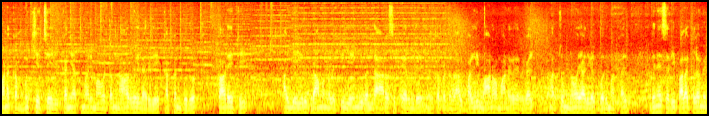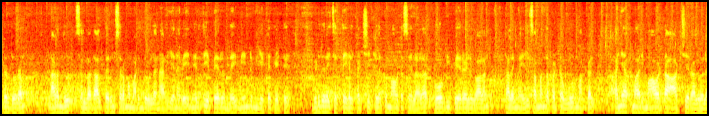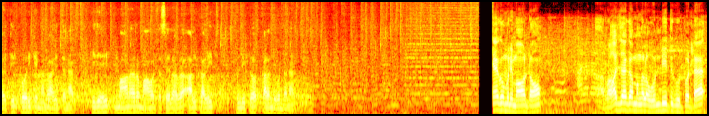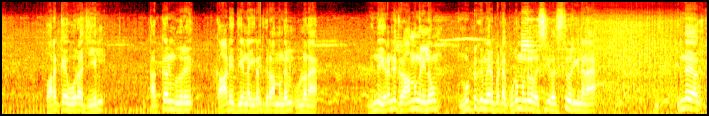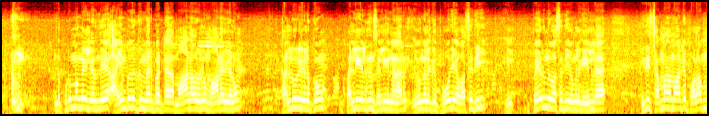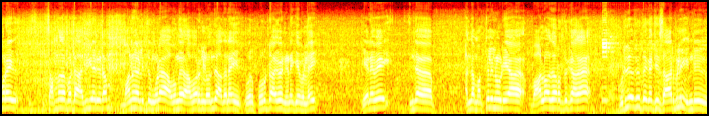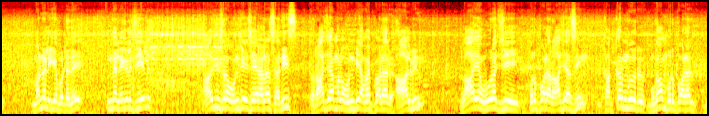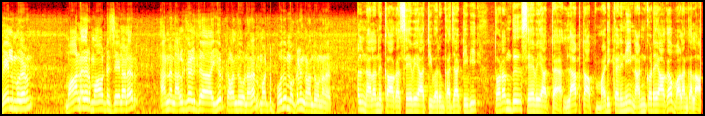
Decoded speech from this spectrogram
வணக்கம். முக்கிய செய்தி கன்னியாகுமரி மாவட்டம் நார்வேல் அருகே கக்கன்புதூர் காடேட்டி ஆகிய இரு கிராமங்களுக்கு இயங்கி வந்த அரசு பேருந்து நிறுத்தப்பட்டதால் பள்ளி மாணவ மாணவியர்கள் மற்றும் நோயாளிகள் பொதுமக்கள் தினசரி பல கிலோமீட்டர் தூரம் நடந்து செல்வதால் பெரும் சிரமம் அடைந்துள்ளனர். எனவே நிறுத்திய பேருந்தை மீண்டும் இயக்க கேட்டு விடுதலை சிறுத்தைகள் கட்சி கிழக்கு மாவட்ட செயலாளர் கோபி பேரழிவாளன் தலைமையில் சம்பந்தப்பட்ட ஊர் மக்கள் கன்னியாகுமரி மாவட்ட ஆட்சியர் அலுவலகத்தில் கோரிக்கை மனு அளித்தனர். இதில் மாநகர மாவட்ட செயலாளர் அல் உள்ளிட்டோர் கலந்து கொண்டனர். கன்னியாகுமரி மாவட்டம் ராஜாகமங்கலம் ஒன்றியத்துக்கு உட்பட்ட பறக்கை ஊராட்சியில் கக்கன்முதுரு காடைத்தி என இரண்டு கிராமங்கள் உள்ளன. இந்த இரண்டு கிராமங்களிலும் நூற்றுக்கும் மேற்பட்ட குடும்பங்கள் வசி வசித்து வருகின்றன. இந்த இந்த குடும்பங்களிலிருந்து ஐம்பதுக்கும் மேற்பட்ட மாணவர்களும் மாணவிகளும் கல்லூரிகளுக்கும் பள்ளிகளுக்கும் செல்கின்றனர். இவங்களுக்கு போதிய வசதி இல் பேருந்து வசதி இவங்களுக்கு இல்லை. இது சம்மந்தமாட்டு பலமுறை சம்மந்தப்பட்ட அதிகாரியிடம் மனு அளித்தும் கூட அவங்க அவர்கள் வந்து அதனை ஒரு பொருட்டாகவே நினைக்கவில்லை. எனவே இந்த அந்த மக்களினுடைய வாழ்வாதாரத்துக்காக விடுதலை சிறுத்தை கட்சி சார்பில் இன்று மனு அளிக்கப்பட்டது. இந்த நிகழ்ச்சியில் ஆதிஸ்வரம் ஒன்றிய செயலாளர் சதீஷ் ராஜாமலை ஒன்றிய அமைப்பாளர் ஆல்வின் லாயம் ஊராட்சி பொறுப்பாளர் ராஜா சிங் கக்கர்முதூர் முகாம் பொறுப்பாளர் வேல்முருகன் மாநகர் மாவட்ட செயலாளர் அண்ணன் அல்கலித் ஆகியோர் கலந்து கொண்டனர் மற்றும் பொதுமக்களும் கலந்து கொண்டனர். நலனுக்காக சேவையாற்றி வரும் கஜா டிவி தொடர்ந்து சேவையாற்ற லேப்டாப் மடிக்கணினி நன்கொடையாக வழங்கலாம்.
